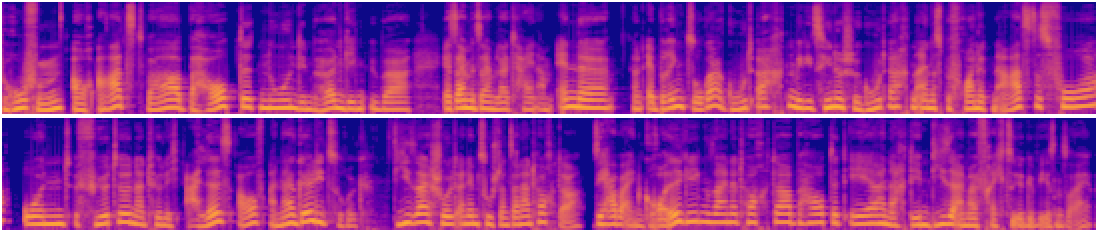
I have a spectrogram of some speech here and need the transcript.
Berufen auch Arzt war, behauptet nun den Behörden gegenüber, er sei mit seinem Latein am Ende und er bringt sogar Gutachten, medizinische Gutachten eines befreundeten Arztes vor und führte natürlich alles auf Anna Göldi zurück. Die sei schuld an dem Zustand seiner Tochter. Sie habe einen Groll gegen seine Tochter, behauptet er, nachdem diese einmal frech zu ihr gewesen sei.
